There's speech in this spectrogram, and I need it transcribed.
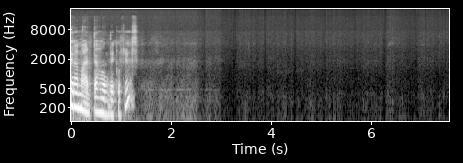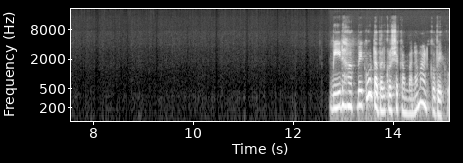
ಥರ ಮಾಡ್ತಾ ಹೋಗಬೇಕು ಫ್ರೆಂಡ್ಸ್ ಬೀಡ್ ಹಾಕಬೇಕು ಡಬಲ್ ಕ್ರೋಶ ಕಂಬನ ಮಾಡ್ಕೋಬೇಕು.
